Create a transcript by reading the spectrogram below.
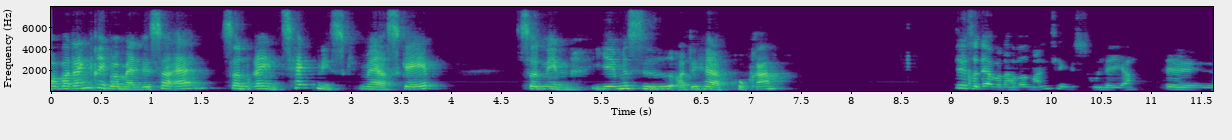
Og hvordan griber man det så an, sådan rent teknisk, med at skabe sådan en hjemmeside og det her program? Det er så der, hvor der har været mange ting, vi skulle lære. Øh,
